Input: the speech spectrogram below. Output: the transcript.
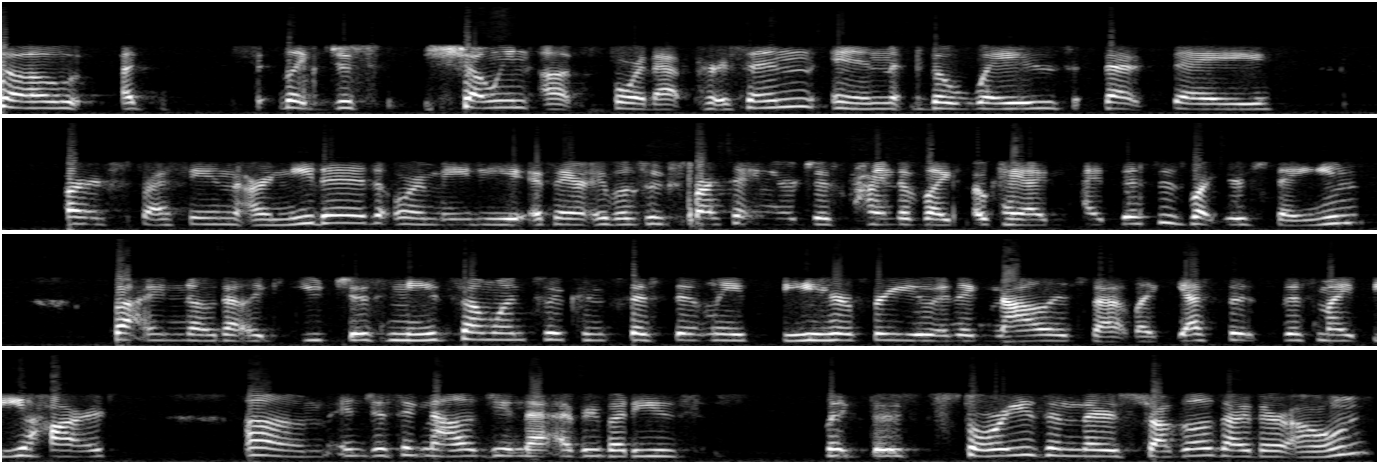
so uh, like just showing up for that person in the ways that they are expressing are needed or maybe if they are able to express it and you're just kind of like okay I, I this is what you're saying but i know that like you just need someone to consistently be here for you and acknowledge that like yes this, this might be hard um and just acknowledging that everybody's like their stories and their struggles are their own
